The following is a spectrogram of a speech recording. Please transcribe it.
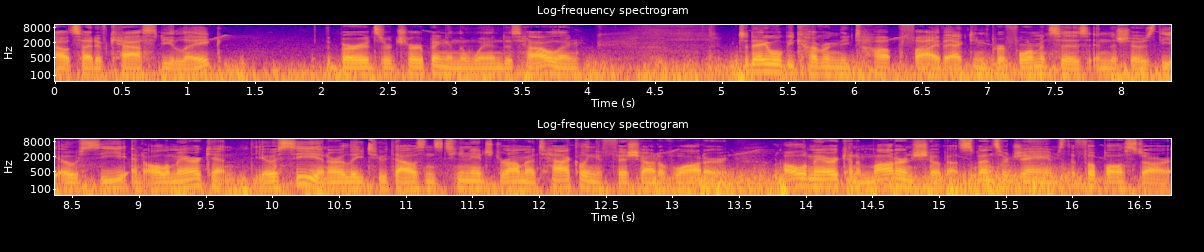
outside of Cassidy Lake. The birds are chirping and the wind is howling. Today we'll be covering the top five acting performances in the shows The OC and All American. The OC, an early 2000s teenage drama tackling a fish out of water. All American, a modern show about Spencer James, the football star,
